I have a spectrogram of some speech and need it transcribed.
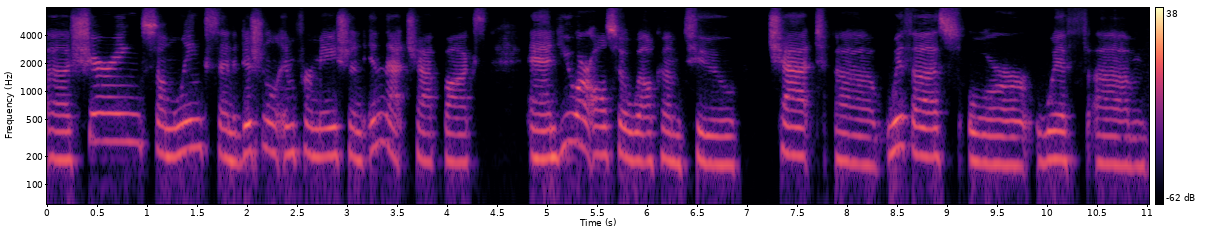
uh, sharing some links and additional information in that chat box. And you are also welcome to chat uh, with us or with um,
